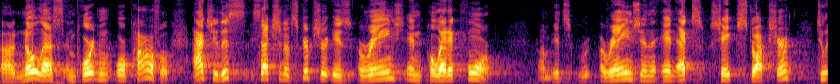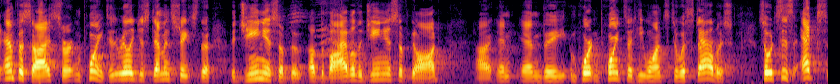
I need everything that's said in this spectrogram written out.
uh, no less important or powerful. Actually, this section of Scripture is arranged in poetic form. Um, it's r- arranged in an X shaped structure to emphasize certain points. It really just demonstrates the, the genius of the, of the Bible, the genius of God, uh, and, and the important points that he wants to establish. So it's this X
